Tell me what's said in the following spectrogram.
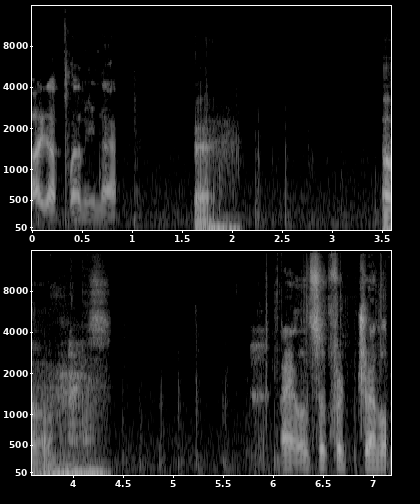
I got plenty now. Right. Oh, nice. Alright, let's look for treble.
